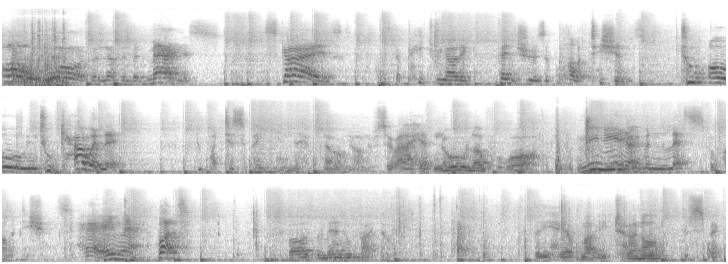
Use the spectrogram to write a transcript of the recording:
All wars are nothing but madness, disguised as the patriotic ventures of politicians, too old and too cowardly to participate in them. No, no, no, sir. I have no love for war. Me neither. Even less for politicians. Amen. But as far as the men who fight them, they have my eternal respect.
